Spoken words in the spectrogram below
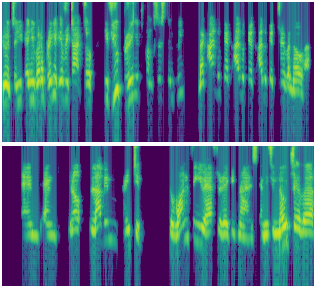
Good. So you, and you got to bring it every time. So if you bring it consistently, like I look at, I look at, I look at Trevor Noah, and and you know, love him, hate him. The one thing you have to recognize, and if you know Trevor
